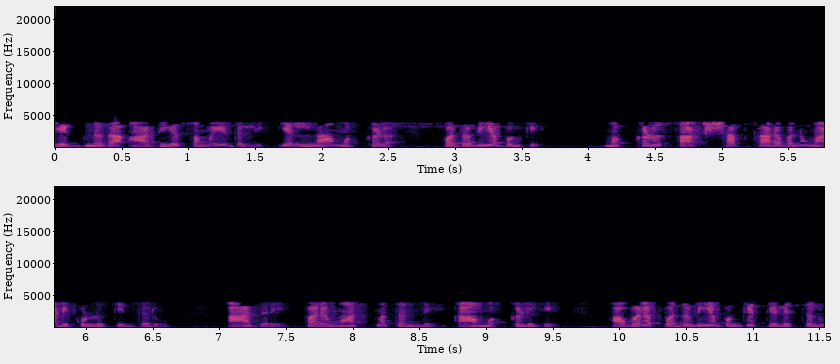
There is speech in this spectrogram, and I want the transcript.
ಯಜ್ಞದ ಆದಿಯ ಸಮಯದಲ್ಲಿ ಎಲ್ಲಾ ಮಕ್ಕಳ ಪದವಿಯ ಬಗ್ಗೆ ಮಕ್ಕಳು ಸಾಕ್ಷಾತ್ಕಾರವನ್ನು ಮಾಡಿಕೊಳ್ಳುತ್ತಿದ್ದರು. ಆದರೆ ಪರಮಾತ್ಮ ತಂದೆ ಆ ಮಕ್ಕಳಿಗೆ ಅವರ ಪದವಿಯ ಬಗ್ಗೆ ತಿಳಿಸಲು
